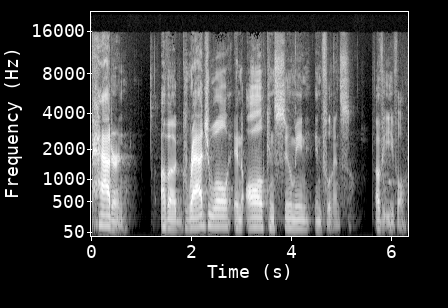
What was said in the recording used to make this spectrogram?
pattern of a gradual and all consuming influence of evil,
